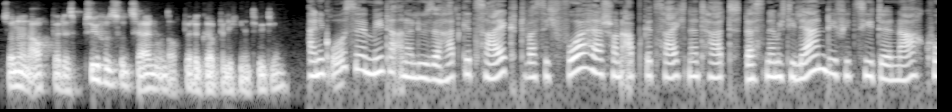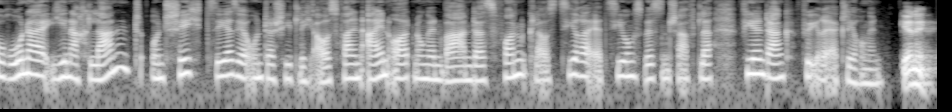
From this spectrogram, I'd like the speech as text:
sondern auch bei der psychosozialen und auch bei der körperlichen Entwicklung. Eine große Meta-Analyse hat gezeigt, was sich vorher schon abgezeichnet hat, dass nämlich die Lerndefizite nach Corona je nach Land und Schicht sehr, sehr unterschiedlich ausfallen. Einordnungen waren das von Klaus Zierer, Erziehungswissenschaftler. Vielen Dank für Ihre Erklärungen. Gerne.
